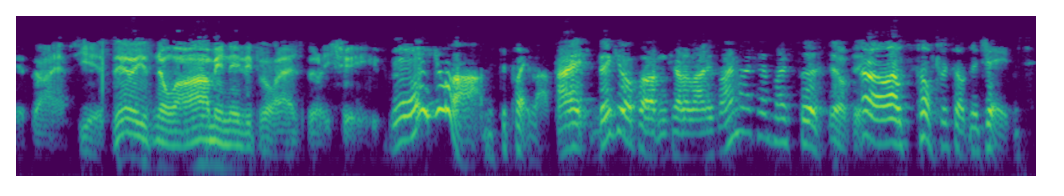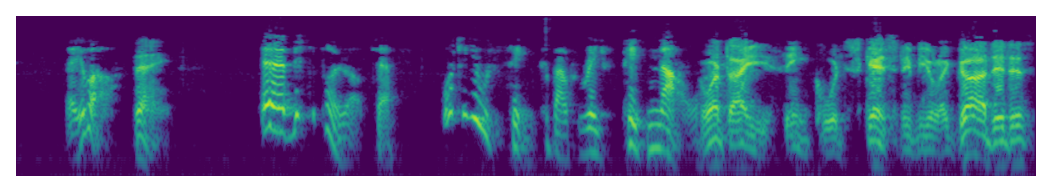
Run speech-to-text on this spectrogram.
yes, perhaps, yes. There is no harm in a little raspberry shape. There you are, Mr. Poirot. I beg your pardon, Caroline, if I might have my first helping. Oh, how thoughtless of me, James. There you are. Thanks. Uh, Mr. Poirot, sir, what do you think about Rafe Paton now? What I think would scarcely be regarded as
